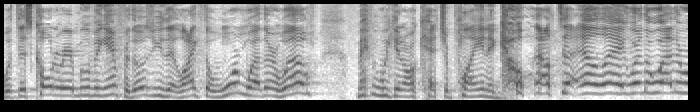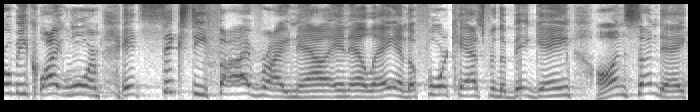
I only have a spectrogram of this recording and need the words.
with this colder air moving in, for those of you that like the warm weather, well, maybe we can all catch a plane and go out to LA where the weather will be quite warm. It's 65 right now in LA, and the forecast for the big game on Sunday,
